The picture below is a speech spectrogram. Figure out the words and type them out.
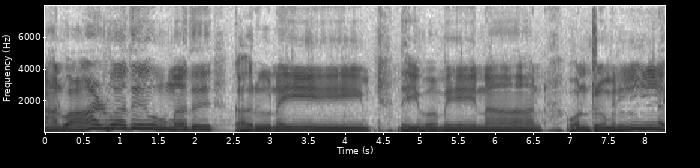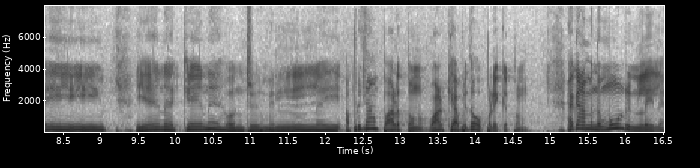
நான் வாழ்வது உமது கருணை. தெய்வமே நான் ஒன்றுமில்லை. எனக்கென ஒன்றுமில்லை. அப்படி தான் பாடத்தோணும் வாழ்க்கை அப்படி தான் ஒப்படைக்க தோணும். ஏன்னா நம்ம இந்த மூன்று நிலையில்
